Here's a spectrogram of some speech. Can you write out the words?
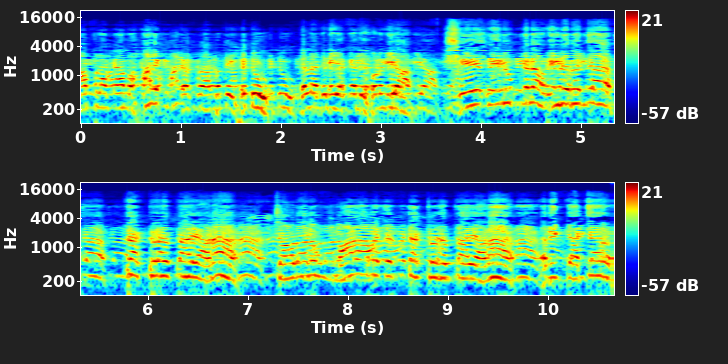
ਆਪਣਾ ਕੰਮ ਹਰ ਇੱਕ ਕਲੱਬ ਤੇ ਖੇਡੂ ਗੱਲਾਂ ਜਿਹੜੀਆਂ ਕਹਿੰਦੇ ਹੋਣਗੀਆਂ। 6 ਤਰੀਕ ਨੂੰ ਘਨੌਰੀ ਦੇ ਵਿੱਚ ਟਰੈਕਟਰ ਦਿੱਤਾ ਜਾਣਾ 14 ਨੂੰ ਮਾਰਾ ਵਿੱਚ ਟਰੈਕਟਰ ਦਿੱਤਾ ਜਾਣਾ ਅਭੀ ਕੈਚਰ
